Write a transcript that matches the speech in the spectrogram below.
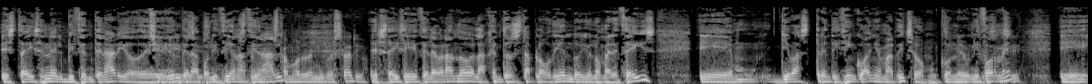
Estáis en el bicentenario de, la Policía Nacional. Estamos, de aniversario. Estáis ahí celebrando, la gente os está aplaudiendo y os lo merecéis. Eh, llevas 35 años, me has dicho, con el uniforme. Eh,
